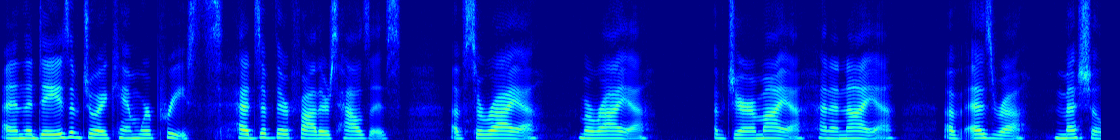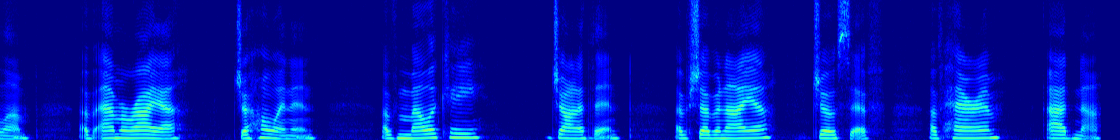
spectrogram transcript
And in the days of Joachim were priests, heads of their fathers' houses, of Sariah, Mariah, of Jeremiah, Hananiah, of Ezra, Meshullam, of Amariah, Jehohanan, of Malachi, Jonathan, of Shebaniah, Joseph, of Harim, Adnah,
